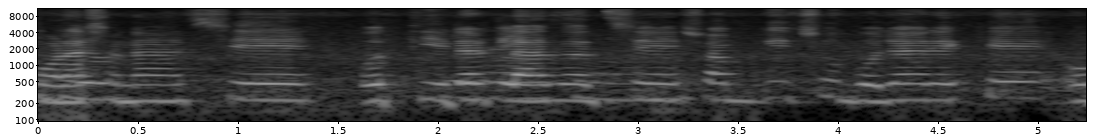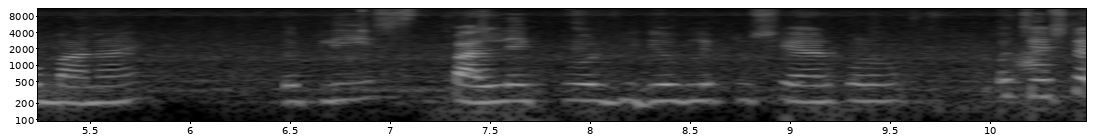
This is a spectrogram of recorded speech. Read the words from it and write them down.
পড়াশোনা আছে ওর থিয়েটার ক্লাস আছে সব কিছু বজায় রেখে ও বানায়। তো প্লিজ পারলে একটু ওর ভিডিওগুলো একটু শেয়ার করো। ও চেষ্টা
